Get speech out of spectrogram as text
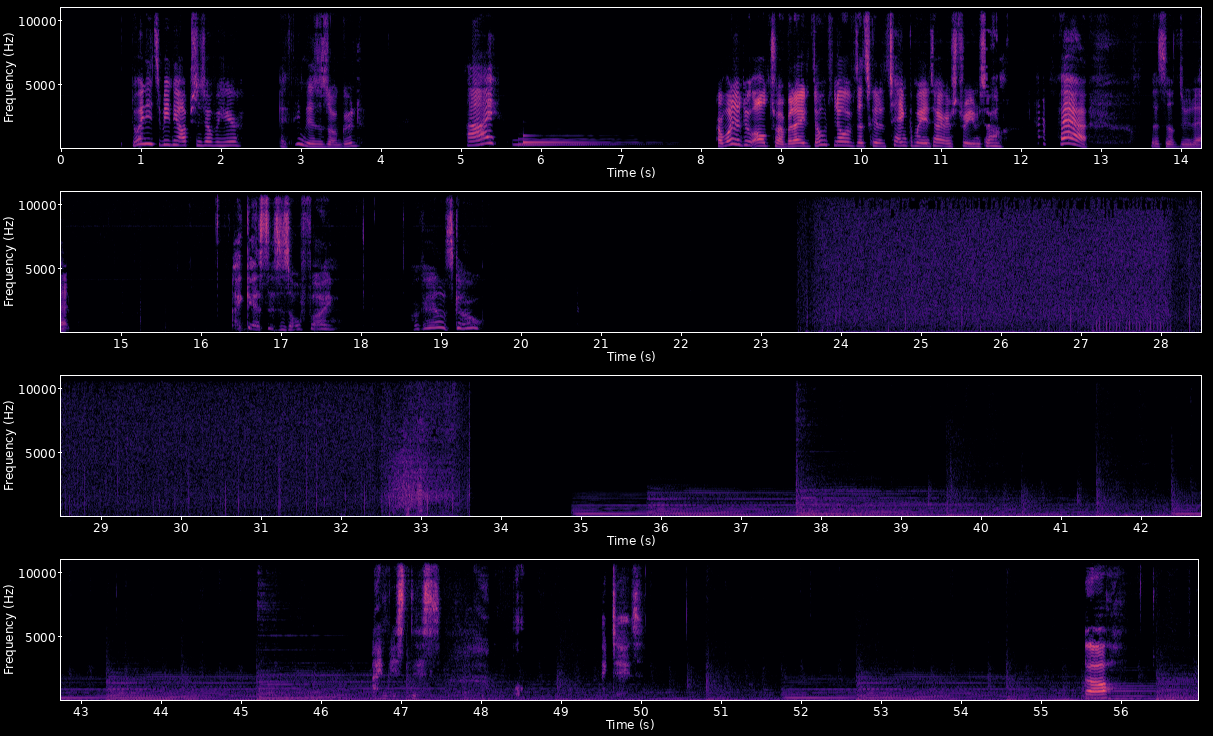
Do I need to be in the options over here? I think this is all good. Hi. I want to do Ultra, but I don't know if that's going to tank my entire stream, so... ha! Let's not do that. I guess this is all fine. Okay, let's go. I missed this. I did. Oh,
